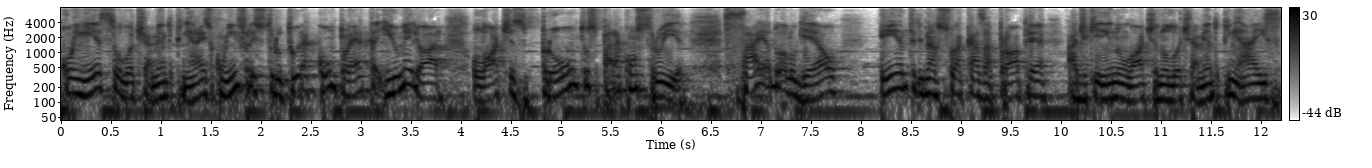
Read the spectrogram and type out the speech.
Conheça o loteamento Pinhais com infraestrutura completa e o melhor, lotes prontos para construir. Saia do aluguel entre na sua casa própria adquirindo um lote no loteamento Pinhais,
